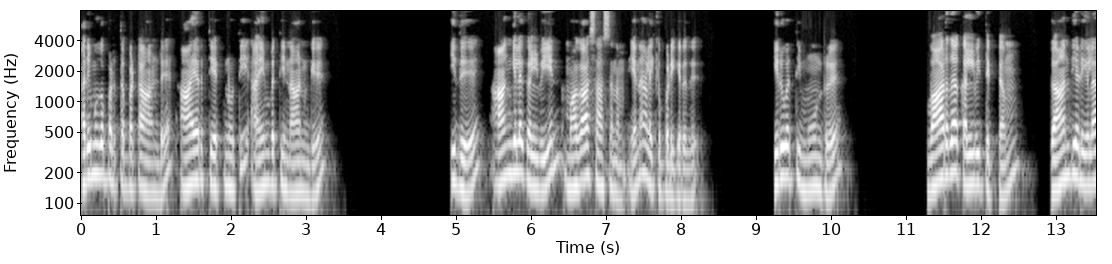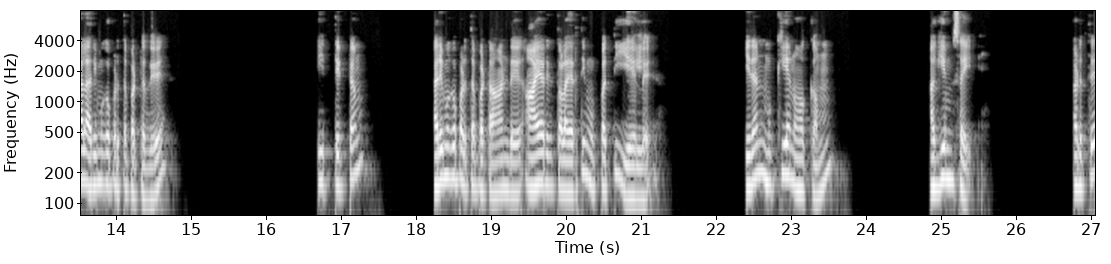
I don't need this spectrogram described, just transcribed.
அறிமுகப்படுத்தப்பட்ட ஆண்டு ஆயிரத்தி எட்நூற்றி ஐம்பத்தி நான்கு. இது ஆங்கில கல்வியின் மகாசாசனம் என அழைக்கப்படுகிறது. இருபத்தி மூன்று வாரதா கல்வி திட்டம் காந்தியடிகளால் அறிமுகப்படுத்தப்பட்டது. இத்திட்டம் அறிமுகப்படுத்தப்பட்ட ஆண்டு ஆயிரத்தி தொள்ளாயிரத்தி முப்பத்தி ஏழு. இதன் முக்கிய நோக்கம் அகிம்சை. அடுத்து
